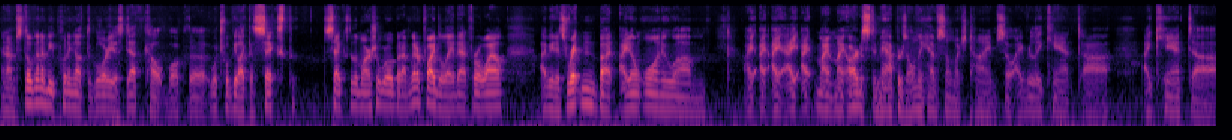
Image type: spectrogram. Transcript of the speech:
And I'm still going to be putting out the Glorious Death Cult book, the which will be like the sixth Sects of the Martial World, but I'm going to probably delay that for a while. I mean, it's written, but I don't want to. Um, I, I, I, I, my, my artists and mappers only have so much time, so I really can't. Uh, I can't. Uh,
